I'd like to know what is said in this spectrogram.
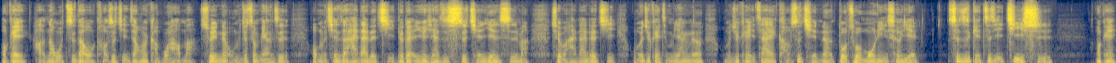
OK，好，那我知道我考试紧张会考不好嘛，所以呢，我们就怎么样子？我们现在还来得及，对不对？因为现在是史前验试嘛，所以我们还来得及，我们就可以怎么样呢？我们就可以在考试前呢多做模拟测验，甚至给自己计时。OK，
